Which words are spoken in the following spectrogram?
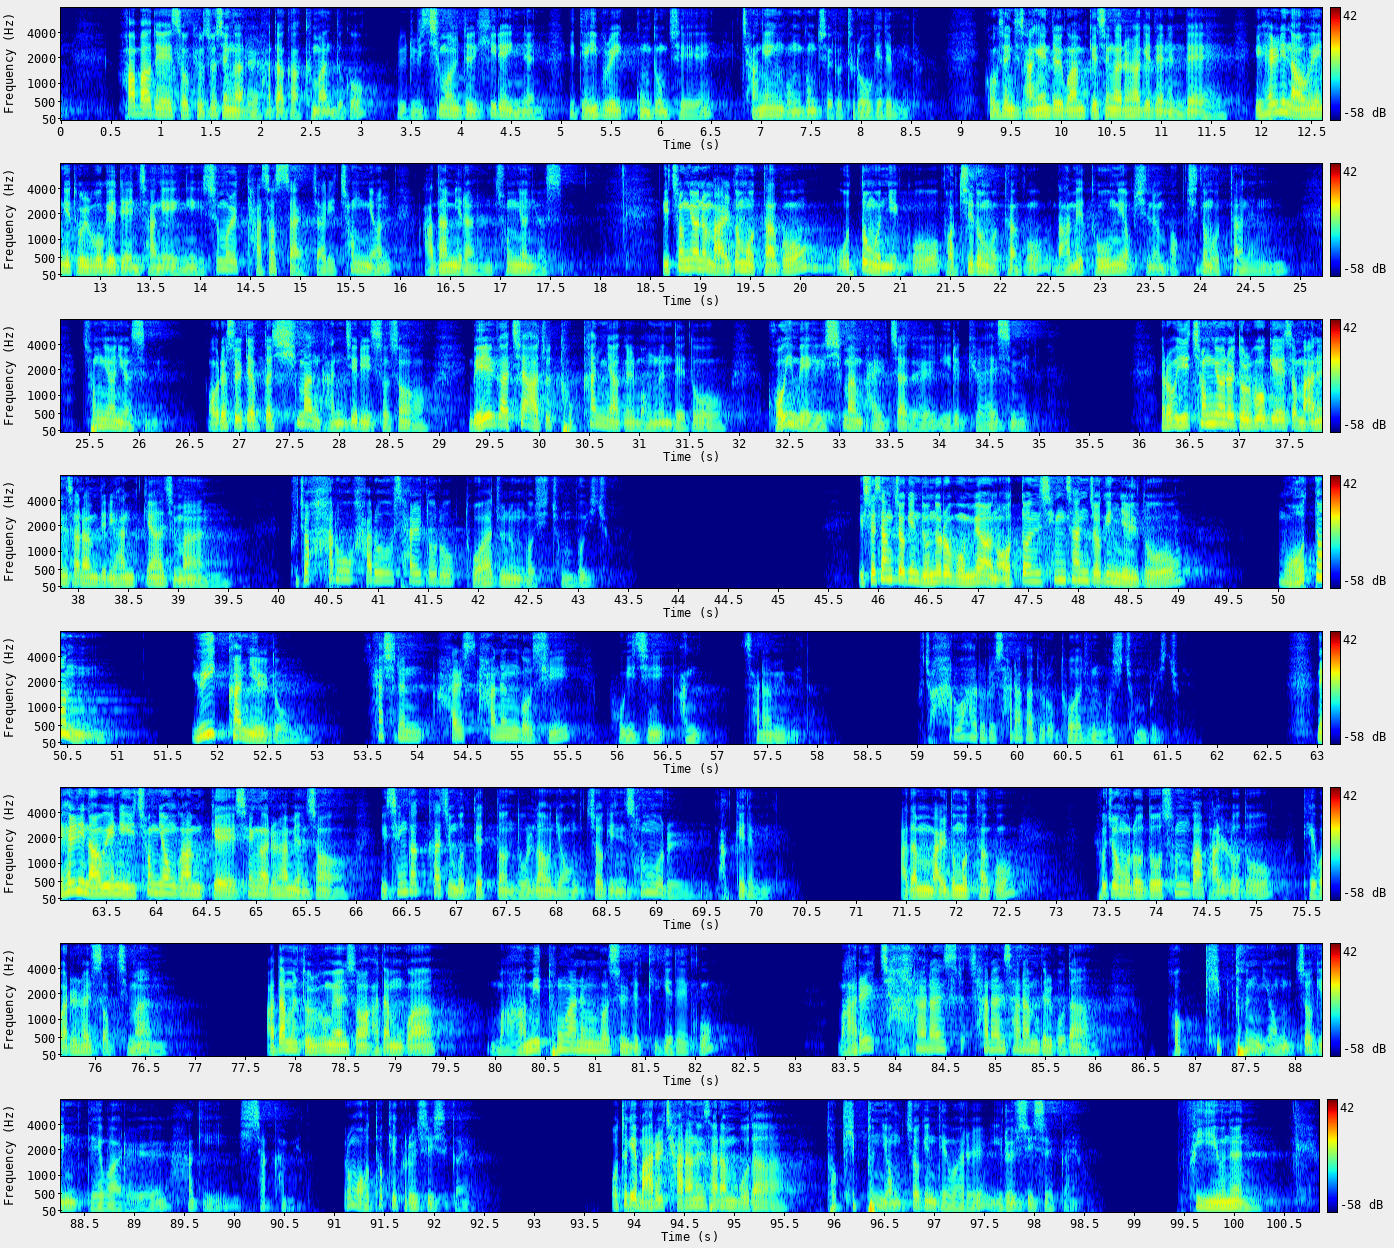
하버드에서 교수 생활을 하다가 그만두고 우리 Richmond Hill에 있는 이 Daybreak 공동체에 장애인 공동체로 들어오게 됩니다. 거기서 이제 장애인들과 함께 생활을 하게 되는데 이 헨리 나우엔이 돌보게 된 장애인이 25살짜리 청년 아담이라는 청년이었습니다. 이 청년은 말도 못하고 옷도 못 입고 벗지도 못하고 남의 도움이 없이는 먹지도 못하는 청년이었습니다. 어렸을 때부터 심한 간질이 있어서 매일같이 아주 독한 약을 먹는데도 거의 매일 심한 발작을 일으켜야 했습니다. 여러분, 이 청년을 돌보기 위해서 많은 사람들이 함께 하지만 그저 하루하루 살도록 도와주는 것이 전부이죠. 이 세상적인 눈으로 보면 어떤 생산적인 일도 뭐 어떤 유익한 일도 사실은 할, 하는 것이 보이지 않 사람입니다. 그저 하루하루를 살아가도록 도와주는 것이 전부이죠. 근데 헨리 나우엔이 이 청년과 함께 생활을 하면서 생각하지 못했던 놀라운 영적인 선물을 받게 됩니다. 아담은 말도 못하고 표정으로도 손과 발로도 대화를 할 수 없지만 아담을 돌보면서 아담과 마음이 통하는 것을 느끼게 되고 말을 잘하는 사람들보다 더 깊은 영적인 대화를 하기 시작합니다. 그러면 어떻게 그럴 수 있을까요? 어떻게 말을 잘하는 사람보다 더 깊은 영적인 대화를 이룰 수 있을까요? 그 이유는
